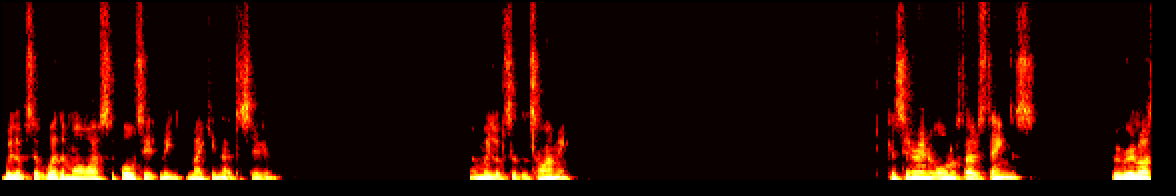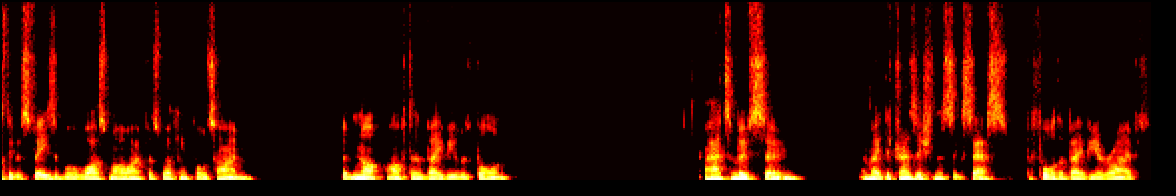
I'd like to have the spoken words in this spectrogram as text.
We looked at whether my wife supported me making that decision. And we looked at the timing. Considering all of those things, we realised it was feasible whilst my wife was working full time, but not after the baby was born. I had to move soon and make the transition a success before the baby arrived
